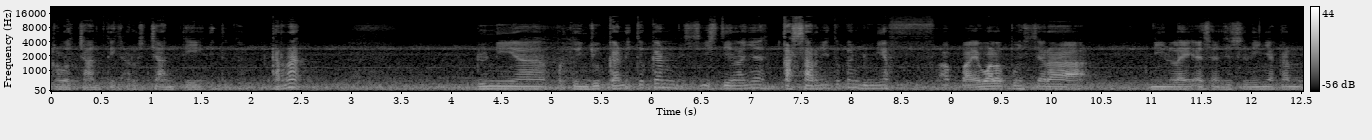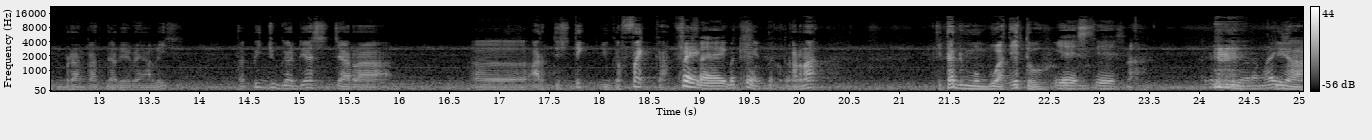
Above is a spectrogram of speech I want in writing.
kalau cantik harus cantik gitu kan. Karena dunia pertunjukan itu kan istilahnya kasarnya itu kan dunia apa ya walaupun secara nilai esensi seninya kan berangkat dari realis tapi juga dia secara eh, artistik juga fake kan. Fake, Fake. betul betul. Karena kita membuat itu. Yes yes. Nah. Orang lain. Iya.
